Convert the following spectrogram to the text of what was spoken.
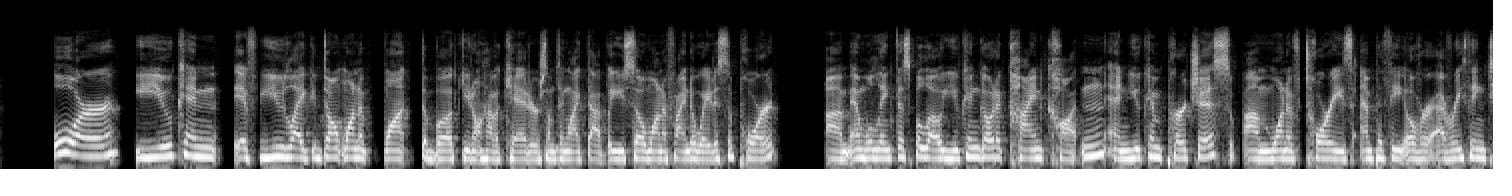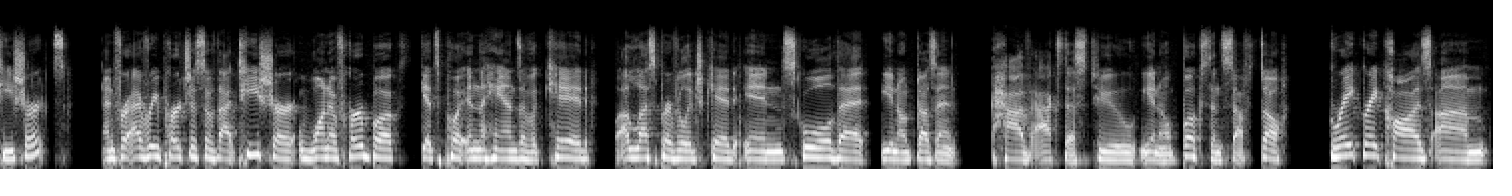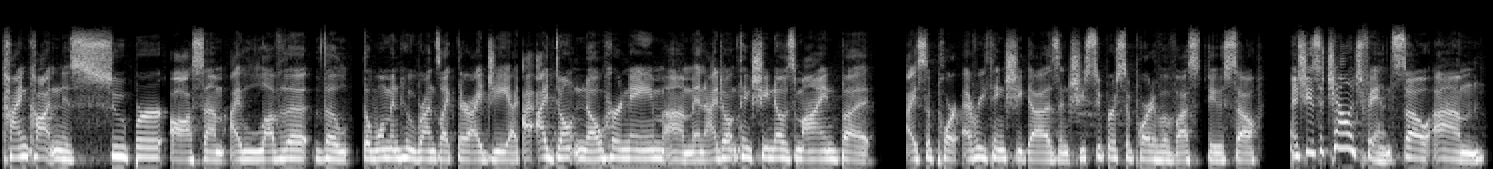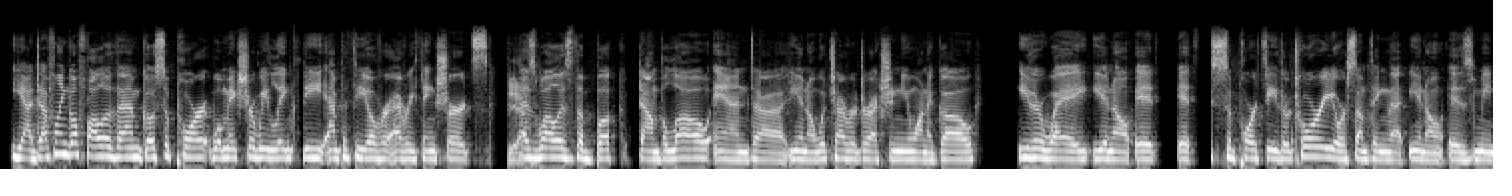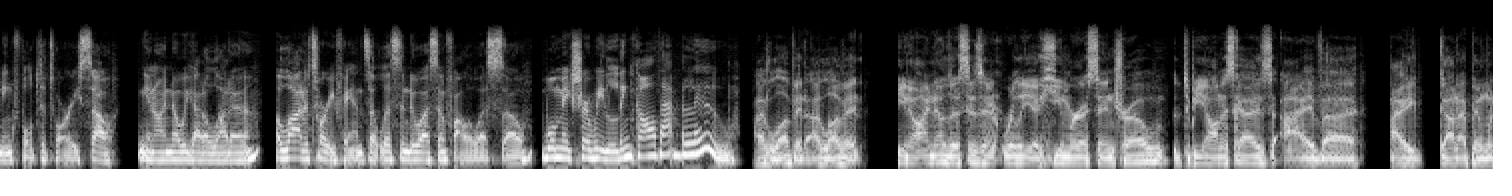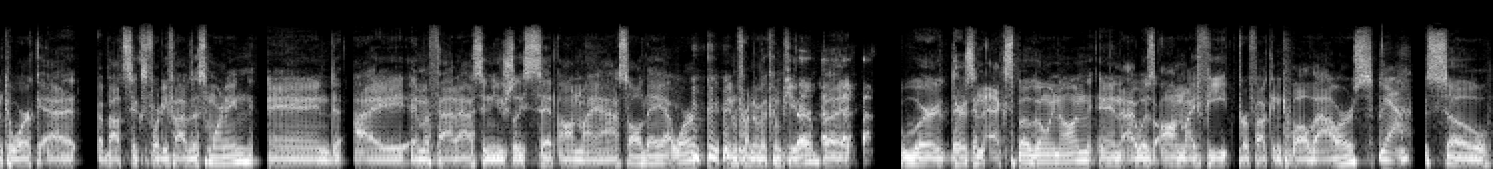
or you can if you like don't want to want the book, you don't have a kid or something like that, but you still want to find a way to support. Um, and we'll link this below. You can go to Kind Cotton and you can purchase um, one of Tori's Empathy Over Everything t shirts. And for every purchase of that t shirt, one of her books gets put in the hands of a kid, a less privileged kid in school that, you know, doesn't have access to, you know, books and stuff. So great, great cause. Um, kind Cotton is super awesome. I love the the the woman who runs like their IG. I, I don't know her name, um, and I don't think she knows mine, but I support everything she does, and she's super supportive of us too. So, and she's a challenge fan. So, um, yeah, definitely go follow them. Go support. We'll make sure we link the empathy over everything shirts Yeah. as well as the book down below, and uh, you know whichever direction you want to go. Either way, you know it it supports either Tori or something that you know is meaningful to Tori. So you know I know we got a lot of a lot of Tori fans that listen to us and follow us. So we'll make sure we link all that below. I love it. I love it. You know, I know this isn't really a humorous intro. To be honest, guys, I've uh I got up and went to work at about 6:45 this morning and I am a fat ass and usually sit on my ass all day at work in front of a computer, but where there's an expo going on and I was on my feet for fucking 12 hours. Yeah, So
